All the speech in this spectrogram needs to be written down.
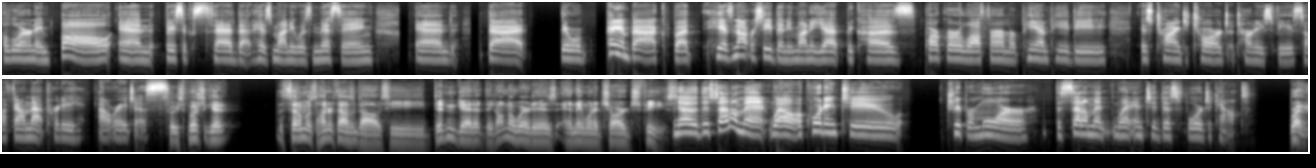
a lawyer named Ball, and basically said that his money was missing and that they were paying back, but he has not received any money yet because Parker Law Firm or PMPED is trying to charge attorney's fees. So I found that pretty outrageous. So he's supposed to get the settlement was hundred thousand dollars. He didn't get it. They don't know where it is, and they want to charge fees. No, the settlement, well, according to Trooper Moore, the settlement went into this Forge account. right,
